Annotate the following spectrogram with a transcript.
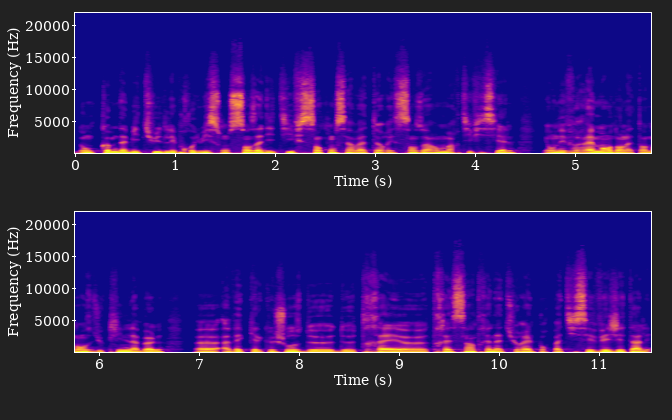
Donc comme d'habitude, les produits sont sans additifs, sans conservateurs et sans arômes artificiels. Et on est vraiment dans la tendance du clean label euh, avec quelque chose de, très euh, très sain, très naturel pour pâtisser végétal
